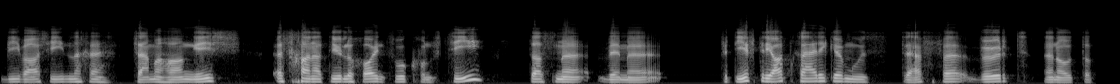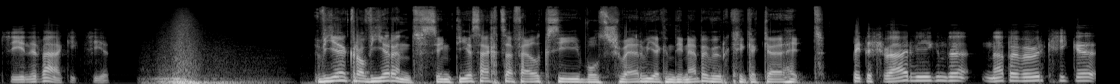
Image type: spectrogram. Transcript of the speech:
wie wahrscheinlich ein Zusammenhang ist. Es kann natürlich auch in Zukunft sein, dass man, wenn man vertieftere Abklärungen muss treffen würde, eine Autopsie in Erwägung zieht. Wie gravierend sind die 16 Fälle, wo es schwerwiegende Nebenwirkungen gegeben hat? Bei den schwerwiegenden Nebenwirkungen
